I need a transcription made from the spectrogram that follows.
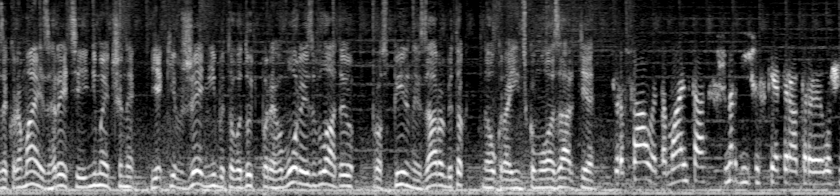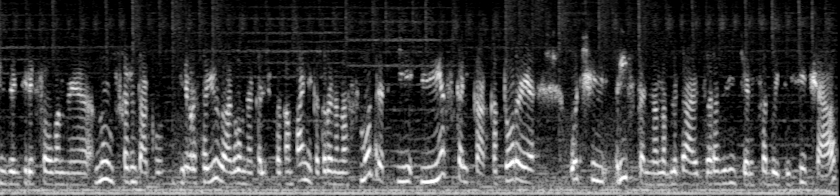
зокрема із Греції і Німеччини, які вже нібито ведуть переговори із владою про спільний заробіток на українському азарті. Кюрасао, это Мальта. Нордические операторы очень заинтересованы. Ну, скажем так, у Евросоюза огромное количество компаний, которые на нас смотрят, и несколько, которые очень пристально наблюдают за развитием событий сейчас.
